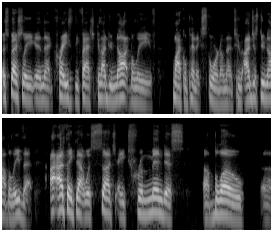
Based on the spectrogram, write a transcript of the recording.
especially in that crazy fashion, because I do not believe Michael Penix scored on that too. I just do not believe that. I, I think that was such a tremendous uh, blow uh,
